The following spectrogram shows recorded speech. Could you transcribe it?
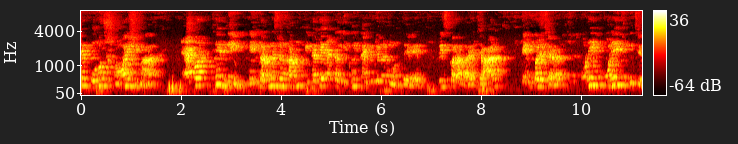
এর কোনো সময়সীমা এক অর্থে নেই। এই জন্য কারণ এটাকে একটা লিকুইড নাইট্রোজেনের মধ্যে ফ্রিজ করা হয়, যার টেম্পারেচার অনেক অনেক নিচে,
